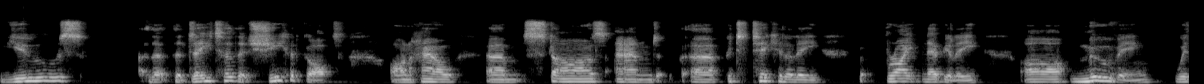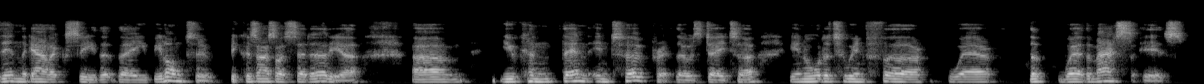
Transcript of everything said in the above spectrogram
use the, the, data that she had got on how um, stars and uh, particularly bright nebulae are moving within the galaxy that they belong to. Because, as I said earlier, um, you can then interpret those data in order to infer where the where the mass is.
